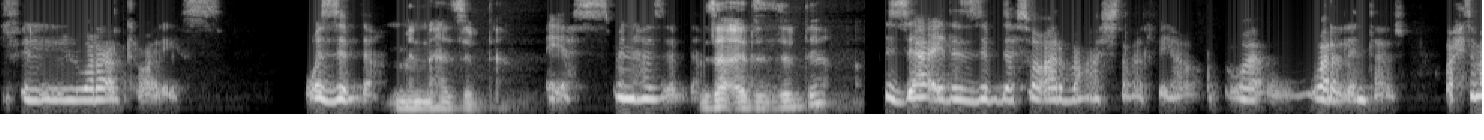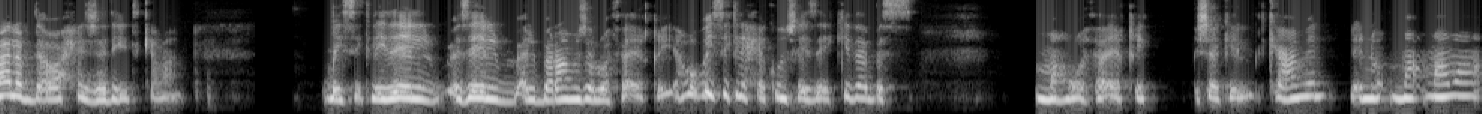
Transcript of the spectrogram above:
في وراء الكواليس. والزبدة. منها الزبدة. yes منها الزبدة. زائد الزبدة؟ زائد الزبدة so أربعة أشتغل فيها ورا الإنتاج. واحتمال أبدأ واحد جديد كمان. basically زي ال- زي ال- البرامج الوثائقية. هو basically حيكون شيء زي كذا بس ما هو وثائقي بشكل كامل لأنه ما ما, ما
